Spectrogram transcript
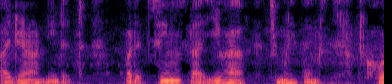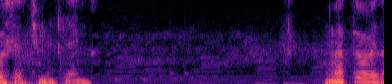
I do not need it. But it seems that you have too many things. Of course, I have too many things. I'm gonna throw away.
